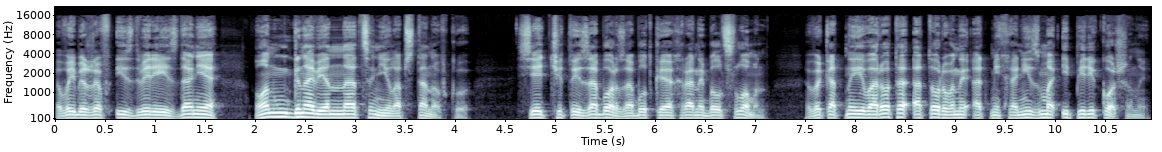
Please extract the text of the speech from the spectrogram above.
Выбежав из дверей здания, он мгновенно оценил обстановку. Сетчатый забор за будкой охраны был сломан. Выкатные ворота оторваны от механизма и перекошены.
